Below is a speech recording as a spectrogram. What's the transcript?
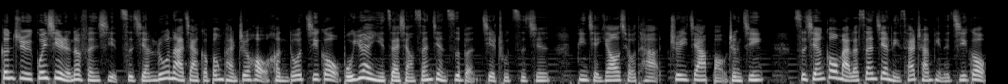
根据归信人的分析，此前 Luna 价格崩盘之后，很多机构不愿意再向三箭资本借出资金，并且要求他追加保证金。此前购买了三箭理财产品的机构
